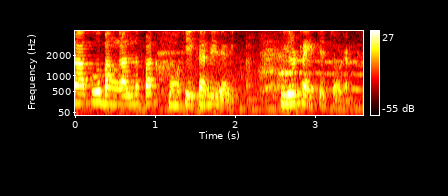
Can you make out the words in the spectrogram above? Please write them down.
నాకు బంగాళదుంప స్మోకీ కర్రీ రెడీ. మీరు ట్రై చేసి చూడండి.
